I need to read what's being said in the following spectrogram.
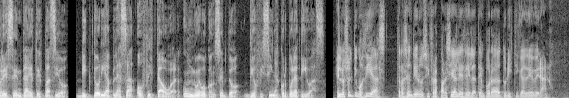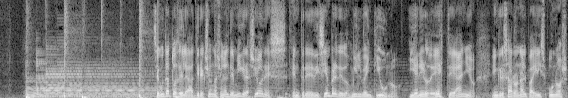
Presenta este espacio Victoria Plaza Office Tower, un nuevo concepto de oficinas corporativas. En los últimos días trascendieron cifras parciales de la temporada turística de verano. Según datos de la Dirección Nacional de Migraciones, entre diciembre de 2021 y enero de este año ingresaron al país unos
